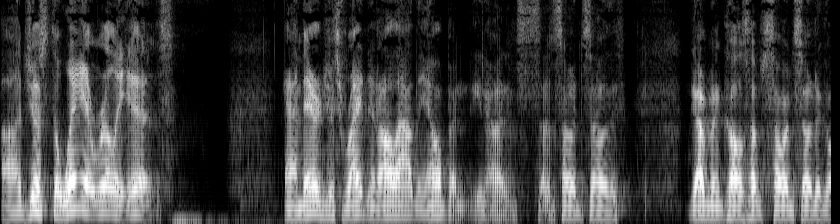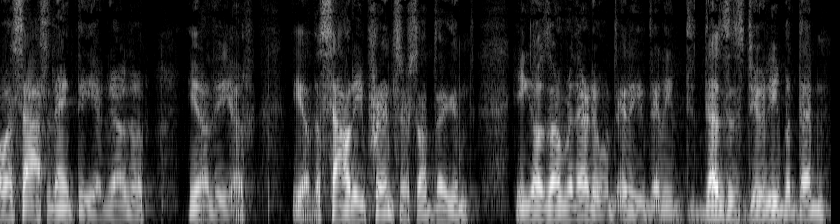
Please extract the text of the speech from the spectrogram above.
uh, just the way it really is. And they're just writing it all out in the open. You know, so and so the government calls up so and so to go assassinate the you know the you know the uh, you know the Saudi prince or something, and he goes over there to and he, and he does his duty, but then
